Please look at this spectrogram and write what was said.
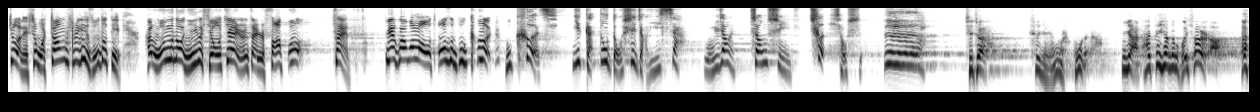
这里是我张氏一族的地盘，还轮不到你一个小贱人在这撒泼。再不走，别怪我老头子不客气。不客气，你敢动董事长一下，我让你张氏一族彻底消失。呀呀呀呀呀！秦轩，这演员哪过的呀？演的还真像那么回事儿啊！哎，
